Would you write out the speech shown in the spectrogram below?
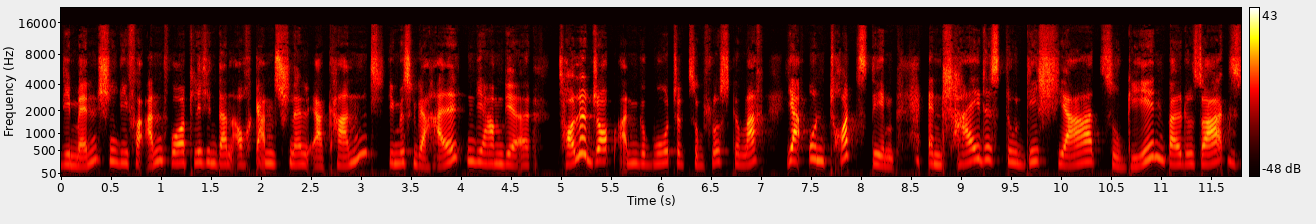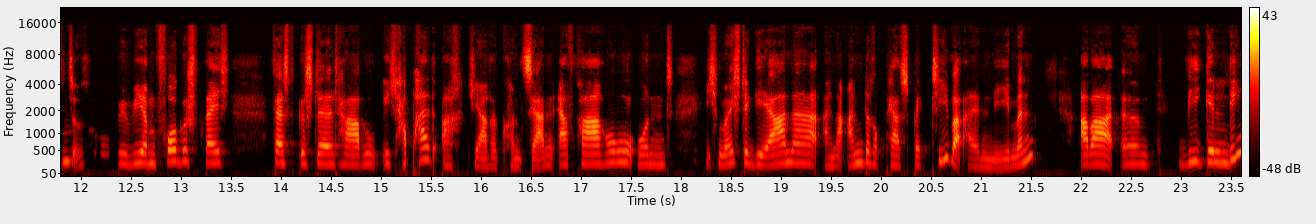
die Menschen, die Verantwortlichen dann auch ganz schnell erkannt. Die müssen wir halten. Die haben dir tolle Jobangebote zum Schluss gemacht. Ja, und trotzdem entscheidest du dich ja zu gehen, weil du sagst, mhm. so wie wir im Vorgespräch festgestellt haben, ich habe halt acht Jahre Konzernerfahrung und ich möchte gerne eine andere Perspektive einnehmen. Aber äh, wie gelingt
